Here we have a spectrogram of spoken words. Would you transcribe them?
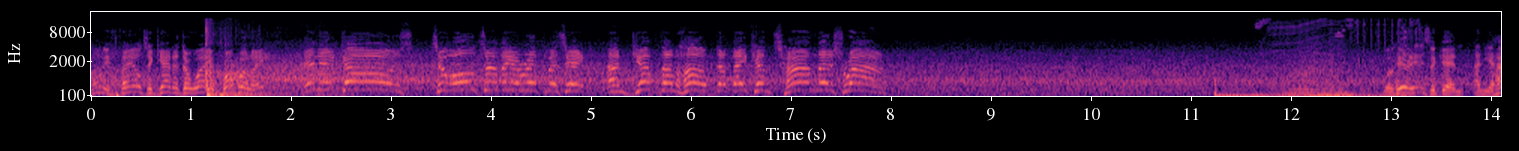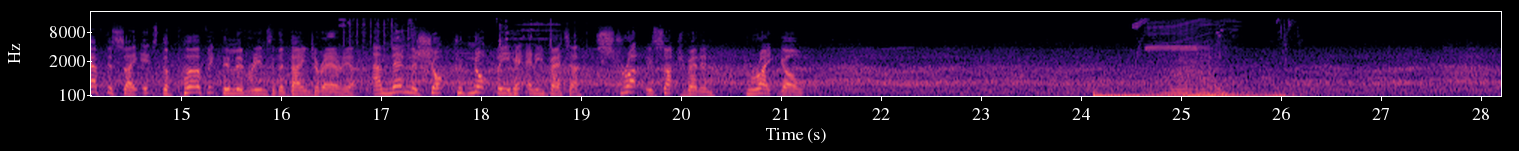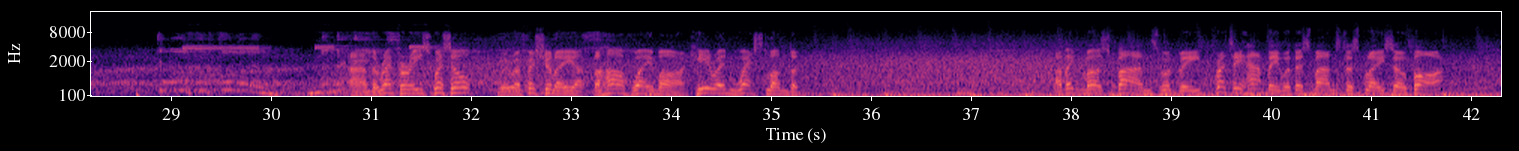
Well, he failed to get it away properly. In it goes to alter the arithmetic and give them hope that they can turn this round. Well, here it is again, and you have to say it's the perfect delivery into the danger area. And then the shot could not be hit any better. Struck with such venom. Great goal. And the referee's whistle. We're officially at the halfway mark here in West London. I think most fans would be pretty happy with this man's display so far.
